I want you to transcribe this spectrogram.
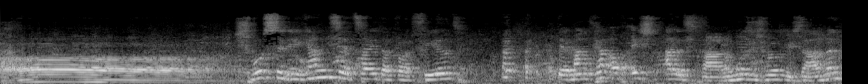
Ah. Ich wusste die ganze Zeit, dass was fehlt. Der Mann kann auch echt alles tragen, muss ich wirklich sagen.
